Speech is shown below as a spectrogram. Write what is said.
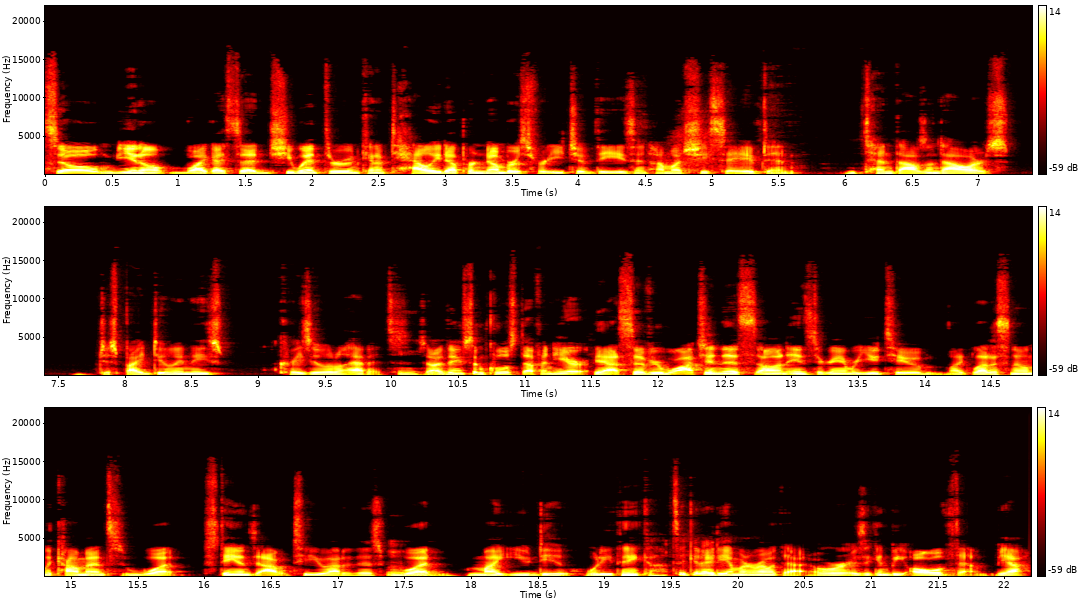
So, you know, like I said, she went through and kind of tallied up her numbers for each of these and how much she saved and $10,000 just by doing these crazy little habits. So I think some cool stuff in here. Yeah. So if you're watching this on Instagram or YouTube, like let us know in the comments what stands out to you out of this. What might you do? What do you think? Oh, that's a good idea. I'm going to run with that. Or is it going to be all of them? Yeah.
